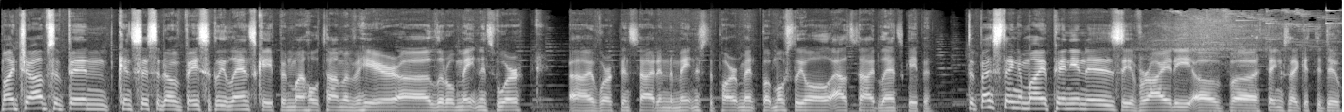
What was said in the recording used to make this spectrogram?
My jobs have been consisted of basically landscaping my whole time over here, uh, little maintenance work. I've worked inside in the maintenance department, but mostly all outside landscaping. The best thing in my opinion is the variety of uh, things I get to do.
